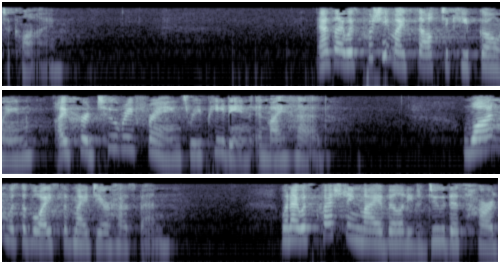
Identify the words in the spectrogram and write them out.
to climb. As I was pushing myself to keep going, I heard two refrains repeating in my head. One was the voice of my dear husband. When I was questioning my ability to do this hard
